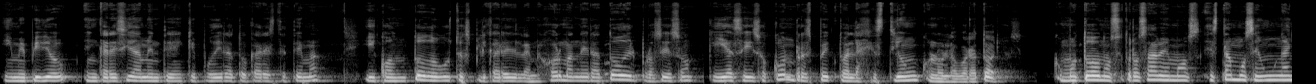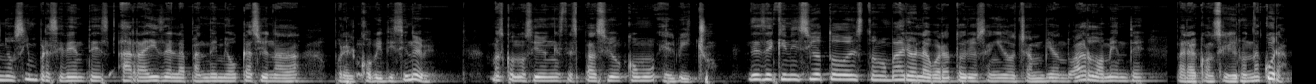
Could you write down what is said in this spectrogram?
y me pidió encarecidamente que pudiera tocar este tema y con todo gusto explicaré de la mejor manera todo el proceso que ya se hizo con respecto a la gestión con los laboratorios. Como todos nosotros sabemos, estamos en un año sin precedentes a raíz de la pandemia ocasionada por el COVID-19, más conocido en este espacio como el bicho. Desde que inició todo esto, varios laboratorios han ido chambeando arduamente para conseguir una cura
